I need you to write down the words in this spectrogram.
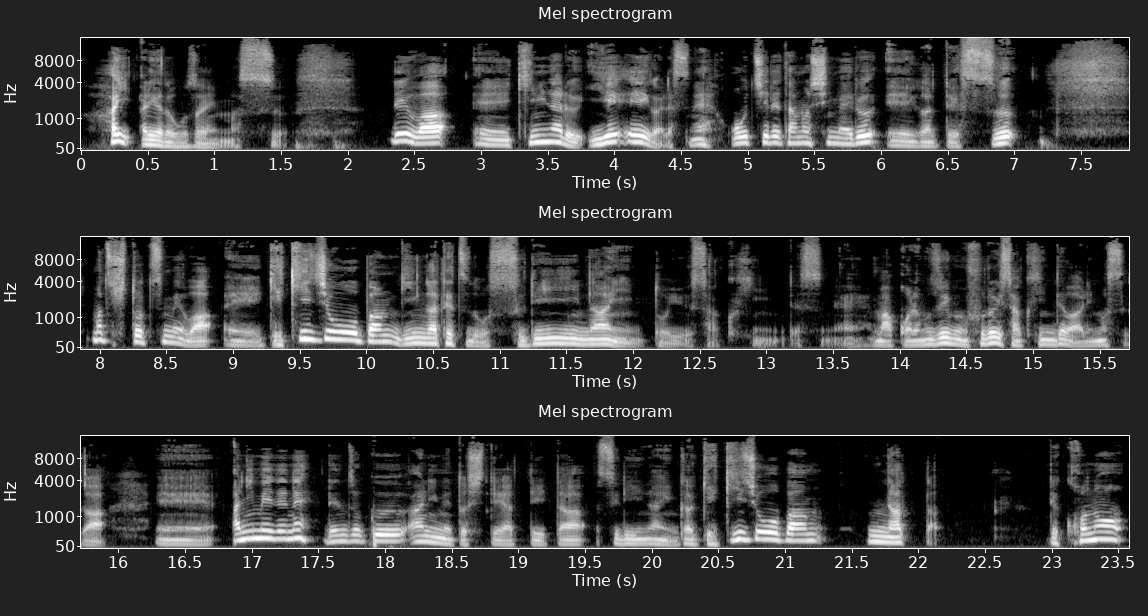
はい、ありがとうございます。では、えー、気になる家映画ですね。お家で楽しめる映画です。まず一つ目は、えー、劇場版銀河鉄道39という作品ですね。まあこれも随分古い作品ではありますが、えー、アニメでね、連続アニメとしてやっていた39が劇場版になった。で、この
